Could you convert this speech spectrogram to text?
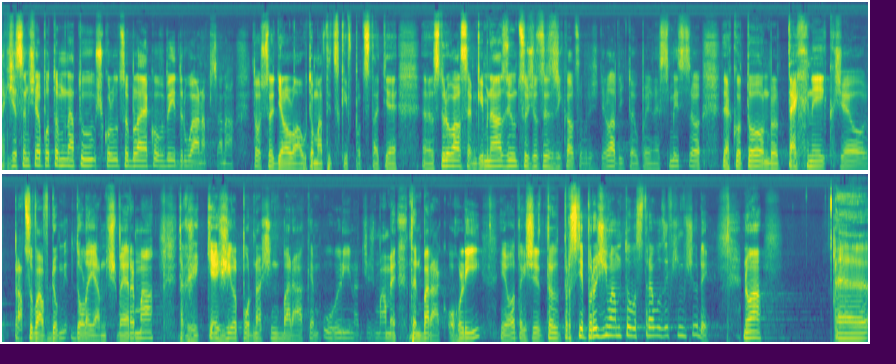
Takže jsem šel potom na tu školu, co byla jako by druhá napsaná. To se dělalo automaticky v podstatě. Eh, studoval jsem gymnázium, což se říkal, co budeš dělat, to je úplně nesmysl. Jako to, on byl technik, že jo, pracoval v dom, dole Jan Šverma, takže těžil pod naším barákem uhlí, načež máme ten barák ohlí, jo, takže to prostě prožívám tu Ostravu ze vším všudy. No a e,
